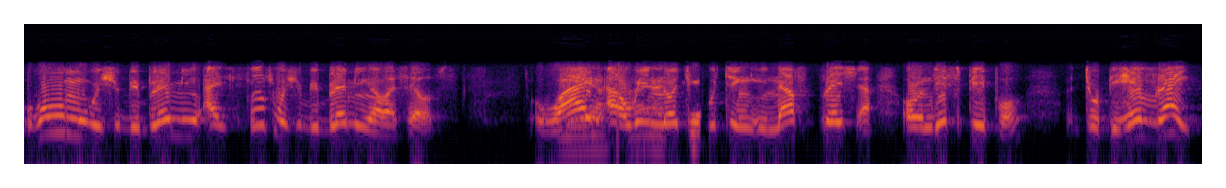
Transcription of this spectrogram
whom we should be blaming. I think we should be blaming ourselves. Why yeah, are we not putting enough pressure on these people to behave right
